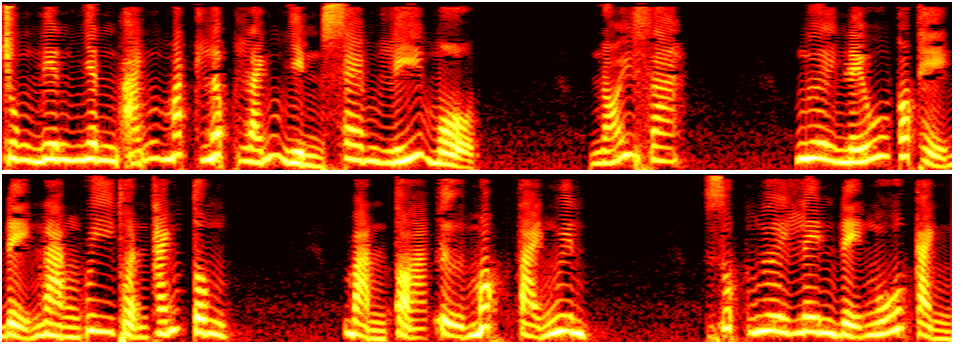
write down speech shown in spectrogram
Trung niên nhân ánh mắt lấp lánh nhìn xem Lý Mộ. Nói ra. Ngươi nếu có thể để nàng quy thuận thánh Tông. Bản tỏa tự móc tài nguyên. Giúp ngươi lên để ngũ cảnh.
